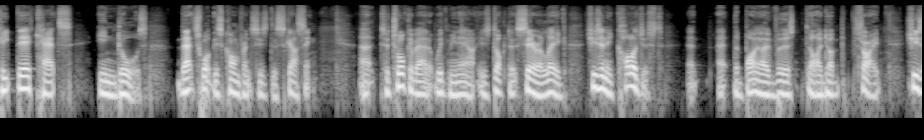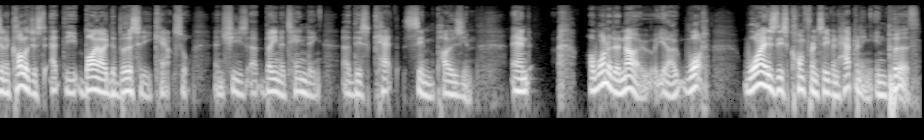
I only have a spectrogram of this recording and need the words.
keep their cats indoors? That's what this conference is discussing. Uh, to talk about it with me now is Dr. Sarah Legge. She's an ecologist at, the Bioverse. Sorry, she's an ecologist at the Biodiversity Council, and she's been attending uh, this cat symposium. And I wanted to know, you know, what, why is this conference even happening in Perth?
